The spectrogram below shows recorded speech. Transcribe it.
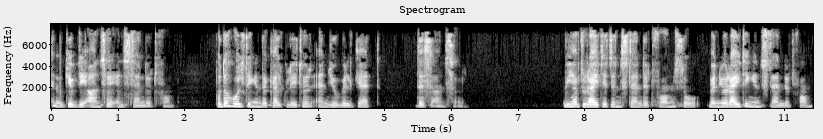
and give the answer in standard form. Put the whole thing in the calculator and you will get this answer. We have to write it in standard form. So when you're writing in standard form,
